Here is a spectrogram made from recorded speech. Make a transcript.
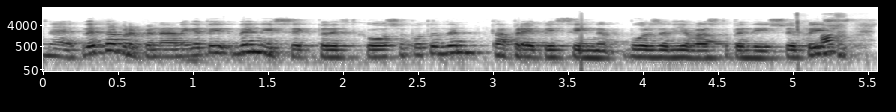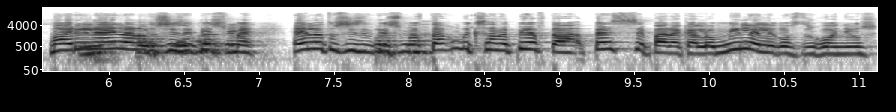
Ναι, δεν θα έπρεπε να είναι, γιατί δεν είσαι εκπαιδευτικός, οπότε δεν θα πρέπει εσύ να μπορείς να διαβάσεις το παιδί σου. Επίσης, Μαρίνα, έλα να το συζητήσουμε. Έλα να το συζητήσουμε. Αυτά έχουμε ξαναπεί αυτά. Πες σε παρακαλώ, μίλε λίγο στους γονιούς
